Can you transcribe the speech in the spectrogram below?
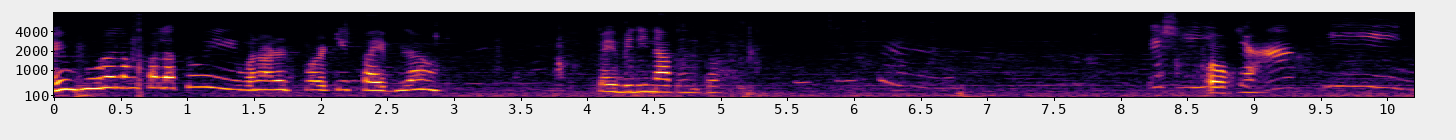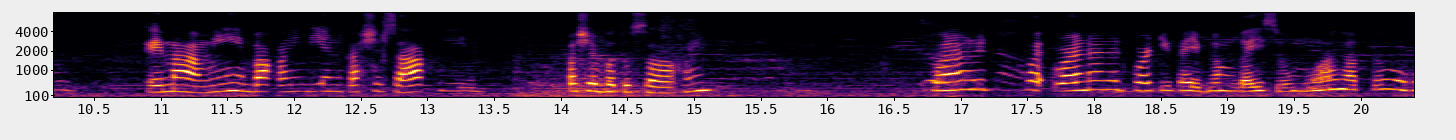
Eh, mura lang pala to eh. 145 lang. Okay, bili natin to. Akin. Kay mami, baka hindi yan kasya sa akin. Kasya ba to sa akin? 100, 145 lang guys. So, mura na to.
